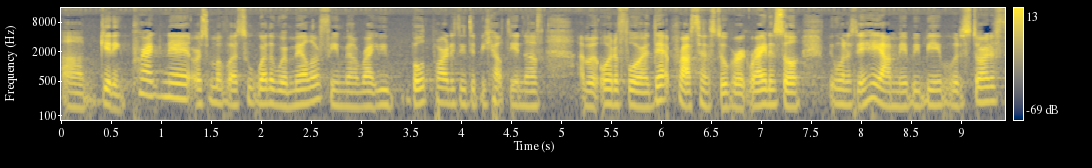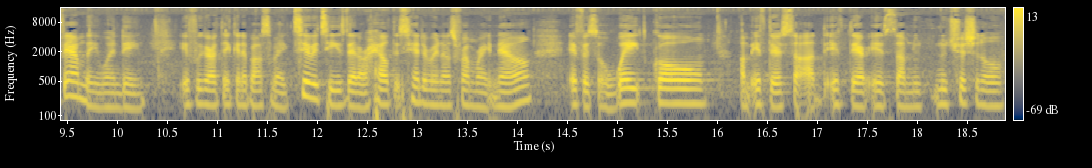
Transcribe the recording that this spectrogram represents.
um, getting pregnant, or some of us who, whether we're male or female, right, we both parties need to be healthy enough um, in order for that process to work, right? And so we want to say, hey, I maybe be able to start a family one day. If we are thinking about some activities that our health is hindering us from right now, if it's a weight goal, um, if there's uh, if there is some nutritional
